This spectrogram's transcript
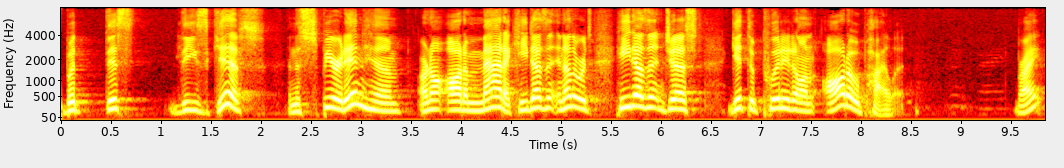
But this, these gifts and the Spirit in him are not automatic. He doesn't, in other words, he doesn't just get to put it on autopilot, right?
